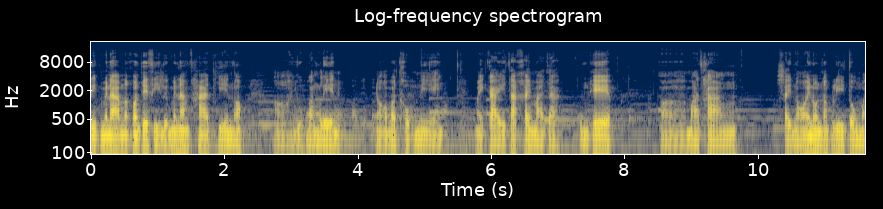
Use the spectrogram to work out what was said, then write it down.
ติดแม่น้ำนครชัยศรีหรือแม่น้ำท่าจีนเนาะอ่าอยู่บางเลนนครปฐมนี่เอง ไม่ไกลถ้าใครมาจากกรุงเทพเอ่อมาทางไซน้อยนนทบุรีตรงมา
